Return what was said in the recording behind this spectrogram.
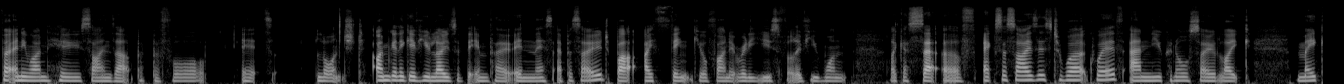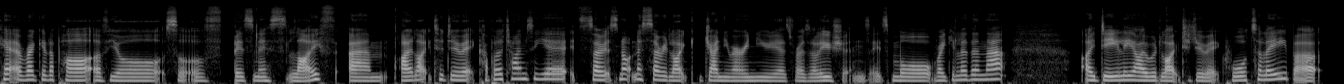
for anyone who signs up before it's launched. I'm going to give you loads of the info in this episode, but I think you'll find it really useful if you want like a set of exercises to work with and you can also like make it a regular part of your sort of business life. Um I like to do it a couple of times a year. It's so it's not necessarily like January New Year's resolutions. It's more regular than that. Ideally, I would like to do it quarterly, but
